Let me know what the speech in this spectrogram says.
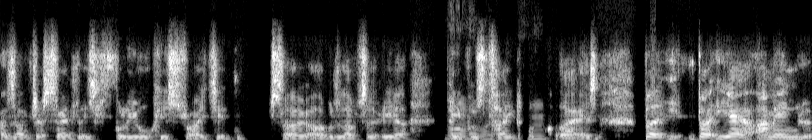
as i've just said is fully orchestrated so i would love to hear oh, people's lovely. take on hmm. what that is. But but yeah i mean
